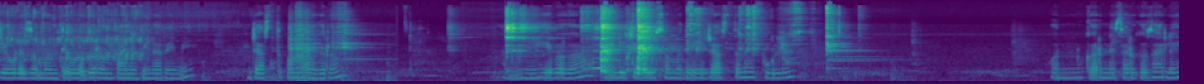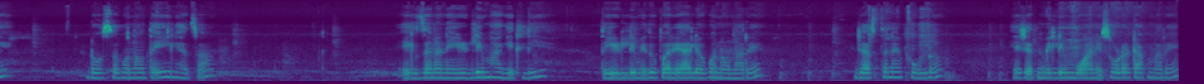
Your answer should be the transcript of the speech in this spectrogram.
जेवढं जमन तेवढं गरम पाणी पिणार आहे मी. जास्त पण नाही गरम. आणि हे बघा थंडीच्या दिवसामध्ये जास्त नाही फुगलं. पण करण्यासारखं झालं आहे डोसा बनवता येईल ह्याचा. एक जणाने इडली मागितली. तर इडली मी दुपारी आल्यावर बनवणार आहे. जास्त नाही फुगलं. ह्याच्यात मी लिंबू आणि सोडा टाकणार आहे.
